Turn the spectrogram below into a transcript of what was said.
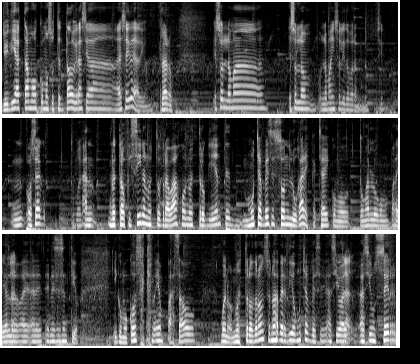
y hoy día estamos como sustentados gracias a esa idea, digamos. Claro. Eso es lo más. Eso es lo, lo más insólito para mí. Mm, O sea, a nuestra oficina, nuestro trabajo, nuestro cliente, muchas veces son lugares, ¿cachai? Como tomarlo como para llevarlo en ese sentido. Y como cosas que no hayan pasado. Bueno, nuestro dron se nos ha perdido muchas veces. Ha sido, al- ha sido un ser,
